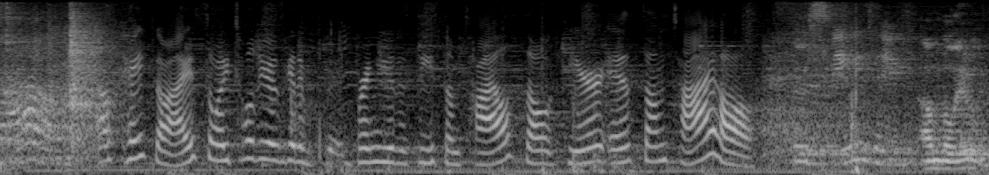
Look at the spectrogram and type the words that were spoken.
Wow. Okay, guys, so I told you I was going to bring you to see some tile. So here is some tile. Amazing. Unbelievable.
